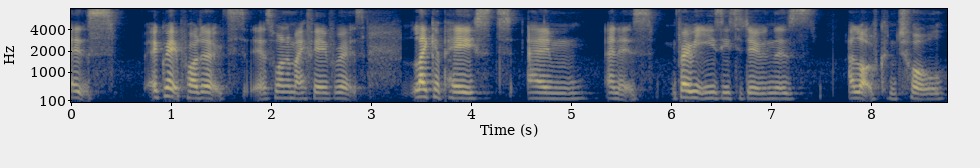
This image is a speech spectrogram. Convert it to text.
It's a great product. It's one of my favourites. like a paste um, and it's very easy to do and there's a lot of control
